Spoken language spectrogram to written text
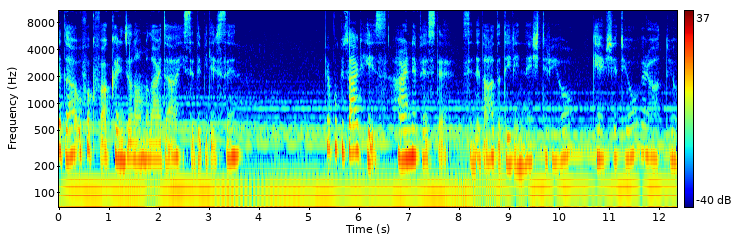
ya da ufak ufak karıncalanmalar da hissedebilirsin. Ve bu güzel his her nefeste seni daha da derinleştiriyor, gevşetiyor ve rahatlıyor.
